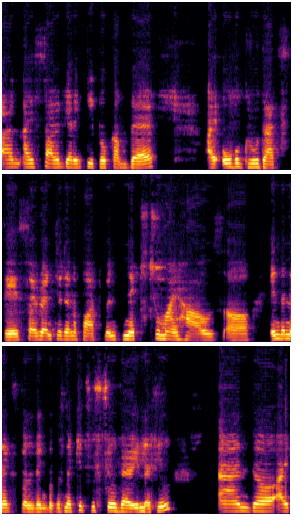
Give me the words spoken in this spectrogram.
and I started getting people come there I overgrew that space. So I rented an apartment next to my house uh, in the next building because my kids were still very little. And uh, I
